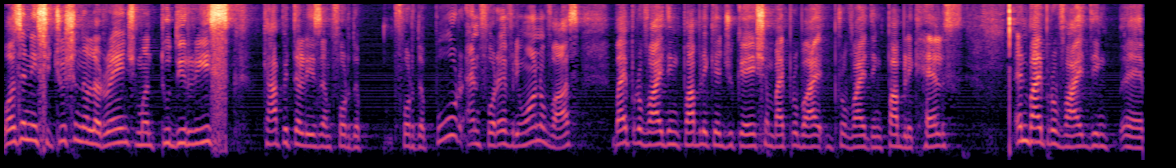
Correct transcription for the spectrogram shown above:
was an institutional arrangement to de-risk capitalism for the for the poor and for every one of us by providing public education, by provi providing public health, and by providing uh,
